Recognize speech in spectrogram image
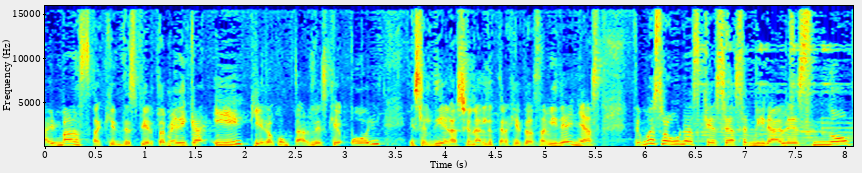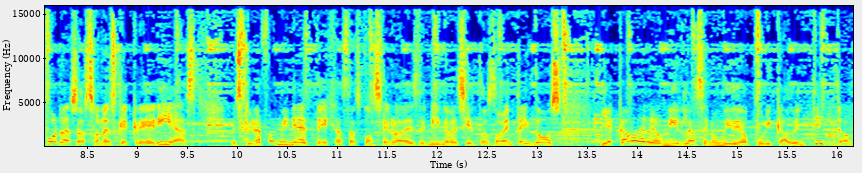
Hay más aquí en Despierta América y quiero contarles que hoy es el Día Nacional de Tarjetas Navideñas. Te muestro unas que se hacen virales no por las razones que creerías. Es que una familia de Texas las conserva desde 1992 y acaba de reunirlas en un video publicado en TikTok.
